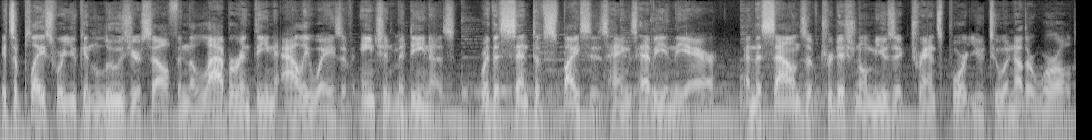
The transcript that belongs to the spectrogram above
It's a place where you can lose yourself in the labyrinthine alleyways of ancient Medinas, where the scent of spices hangs heavy in the air, and the sounds of traditional music transport you to another world.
